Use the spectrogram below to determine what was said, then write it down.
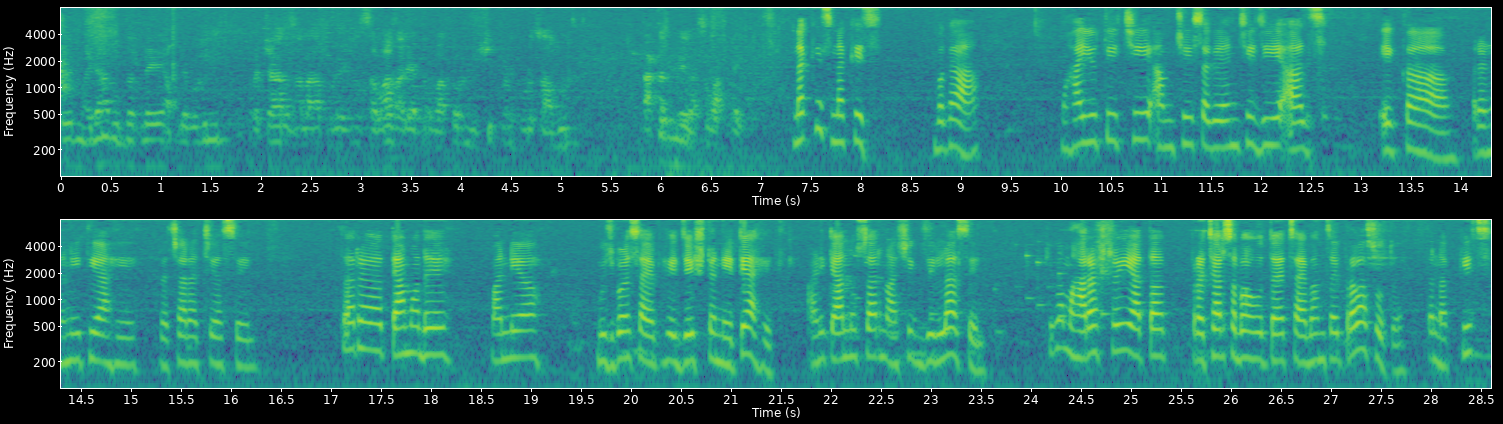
ते मैदानात उतरले आपल्याकडून प्रचार झाला थोड्याशा सभा झाल्या तर वातावरण निश्चितपणे थोडंसं अजून ताकद मिळेल असं वाटतंय. नक्कीच नक्कीच. बघा महायुतीची आमची सगळ्यांची जी आज एक रणनीती आहे प्रचाराची असेल तर त्यामध्ये मान्य भुजबळ साहेब हे ज्येष्ठ नेते आहेत आणि त्यानुसार नाशिक जिल्हा असेल किंवा महाराष्ट्रही आता प्रचार सभा होत आहेत साहेबांचाही प्रवास होतो तर नक्कीच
